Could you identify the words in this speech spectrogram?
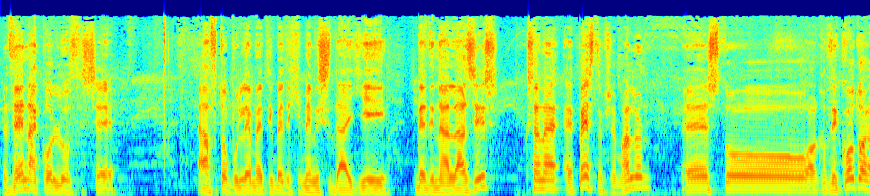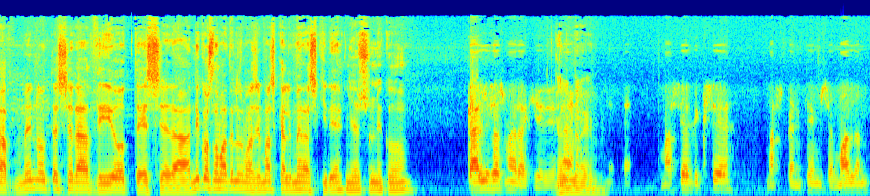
δεν ακολούθησε αυτό που λέμε την πετυχημένη συνταγή, δεν την αλλάζεις. Ξαναεπέστρεψε μάλλον ε, στο δικό του αγαπημένο 4-2-4. Νίκος Σταματέλος μαζί μας, καλημέρα σας κύριε. Γεια σου Νίκο. Καλή σας μέρα κύριε. Καλημέρα. Ναι. Μας έδειξε, μας πενθέμισε μάλλον,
